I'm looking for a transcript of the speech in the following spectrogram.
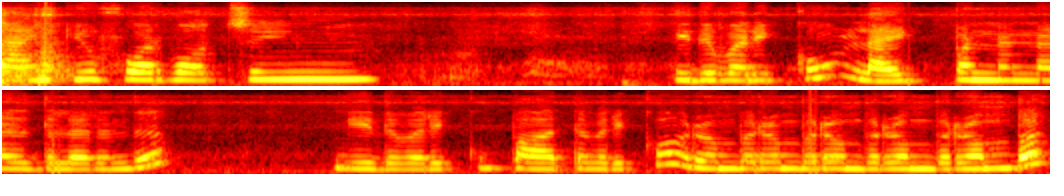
தேங்க்யூ ஃபார் வாட்சிங் இது வரைக்கும் லைக் பண்ணினதுலேருந்து இது வரைக்கும் பார்த்த வரைக்கும் ரொம்ப ரொம்ப ரொம்ப ரொம்ப ரொம்ப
